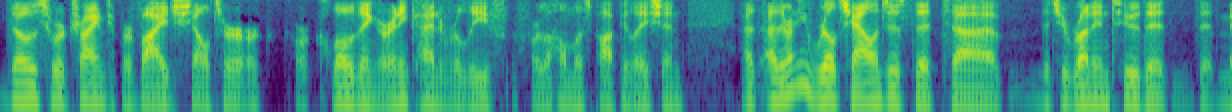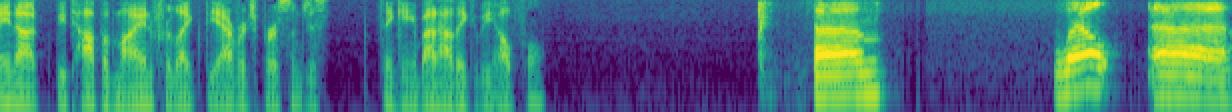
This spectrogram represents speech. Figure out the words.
those who are trying to provide shelter or, or clothing or any kind of relief for the homeless population? Are, are there any real challenges that uh, that you run into that that may not be top of mind for like the average person just thinking about how they could be helpful? Um, well, uh,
